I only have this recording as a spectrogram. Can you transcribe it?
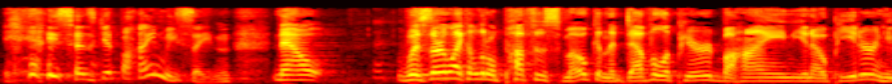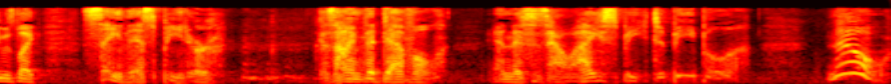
he says, Get behind me, Satan. Now, Was there like a little puff of smoke and the devil appeared behind, you know, Peter and he was like, say this, Peter, because I'm the devil and this is how I speak to people. No,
